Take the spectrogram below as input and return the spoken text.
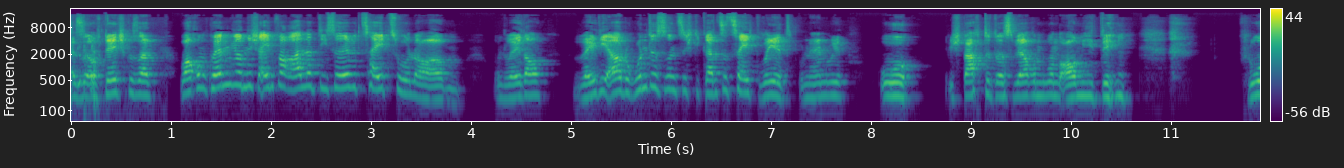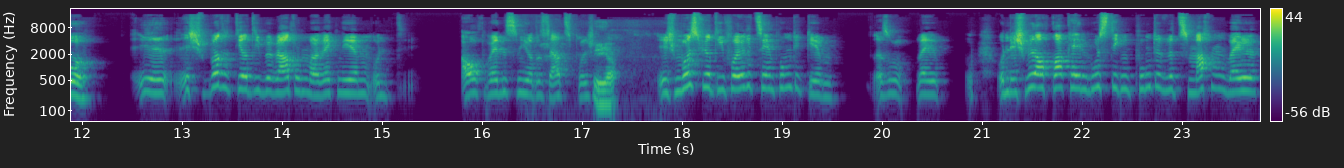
also auf Deutsch gesagt, warum können wir nicht einfach alle dieselbe Zeitzone haben? Und weiter, weil die Erde rund ist und sich die ganze Zeit dreht. Und Henry, oh, ich dachte, das wäre nur ein Army-Ding. Flo, ich würde dir die Bewertung mal wegnehmen und auch wenn es mir das Herz bricht. Ja. Ich muss für die Folge 10 Punkte geben. Also, weil, und ich will auch gar keinen lustigen Punktewitz machen, weil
